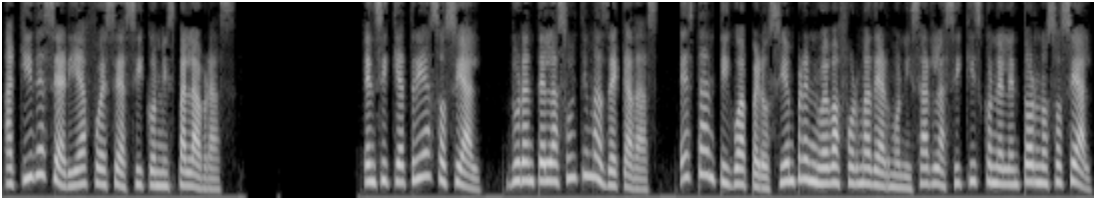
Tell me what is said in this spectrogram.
Aquí desearía fuese así con mis palabras. En psiquiatría social, durante las últimas décadas, esta antigua pero siempre nueva forma de armonizar la psiquis con el entorno social,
